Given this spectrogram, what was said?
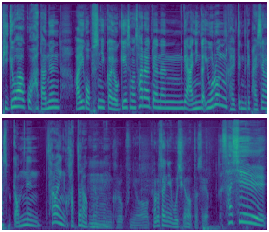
비교하고 아 나는 아이가 없으니까 여기에서만 살아야 되는 게 아닌가 이런 갈등들이 발생할 수밖에 없는 상황인 것 같더라고요. 음, 네. 그렇군요. 변호사님 보시기엔 어떠세요? 사실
